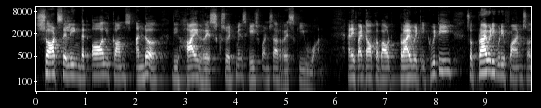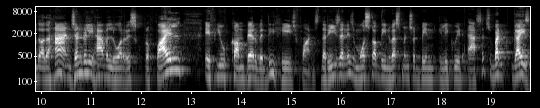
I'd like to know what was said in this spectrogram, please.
short selling that all comes under the high risk. So it means hedge funds are risky one. And if I talk about private equity, so private equity funds on the other hand generally have a lower risk profile if you compare with the hedge funds. The reason is most of the investments should be in illiquid assets. But guys,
